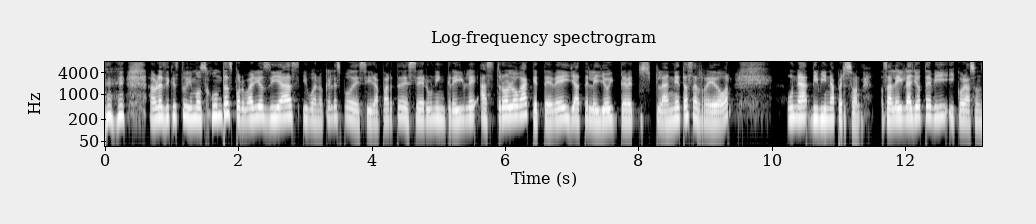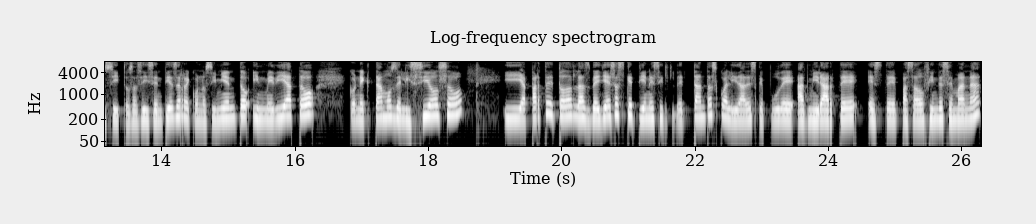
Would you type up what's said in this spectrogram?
ahora sí que estuvimos juntas por varios días y bueno, ¿qué les puedo decir? Aparte de ser una increíble astróloga que te ve y ya te leyó y te ve tus planetas alrededor, una divina persona. O sea, Leila, yo te vi y corazoncitos, así sentí ese reconocimiento inmediato, conectamos delicioso y aparte de todas las bellezas que tienes y de tantas cualidades que pude admirarte este pasado fin de semana,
